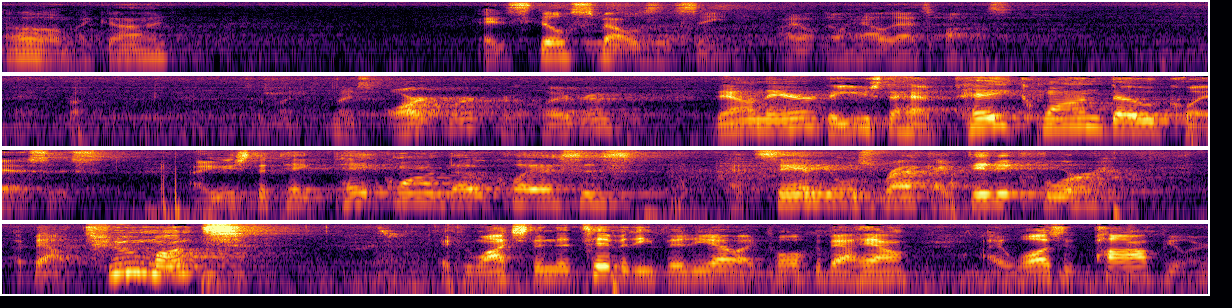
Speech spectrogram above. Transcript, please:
Oh my God. And it still smells the same. I don't know how that's possible. Nice artwork for the playground. Down there, they used to have Taekwondo classes. I used to take Taekwondo classes at Samuel's Rec. I did it for about two months. If you watch the Nativity video, I talk about how I wasn't popular.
